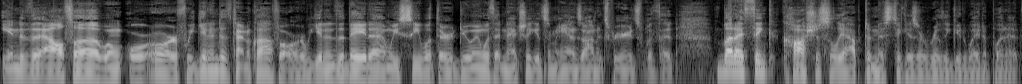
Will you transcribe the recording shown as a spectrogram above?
into the alpha or, or if we get into the technical alpha or we get into the beta and we see what they're doing with it and actually get some hands on experience with it. But I think cautiously optimistic is a really good way to put it.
